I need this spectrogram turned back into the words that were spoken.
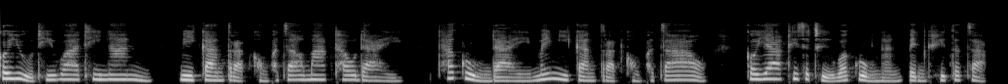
ก็อยู่ที่ว่าที่นั่นมีการตรัสของพระเจ้ามากเท่าใด ถ้ากลุ่มใดไม่มีการตรัสของพระเจ้า ก็ยากที่จะถือว่ากลุ่มนั้นเป็นคริสตจักร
